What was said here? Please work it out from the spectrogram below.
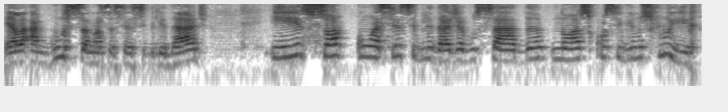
Ela aguça a nossa sensibilidade e só com a sensibilidade aguçada nós conseguimos fluir.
